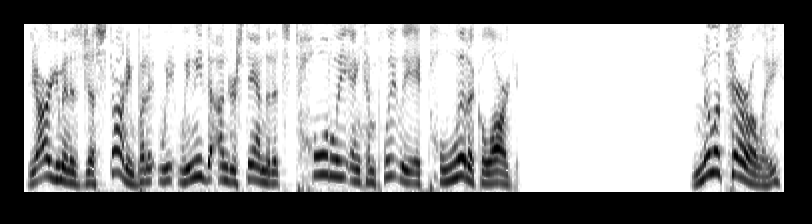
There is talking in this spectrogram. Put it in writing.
The argument is just starting, but it, we, we need to understand that it's totally and completely a political argument. Militarily,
